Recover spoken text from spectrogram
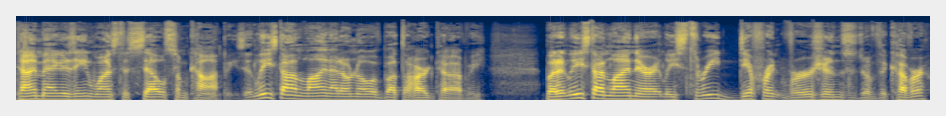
Time Magazine wants to sell some copies. At least online, I don't know about the hard copy, but at least online, there are at least three different versions of the cover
